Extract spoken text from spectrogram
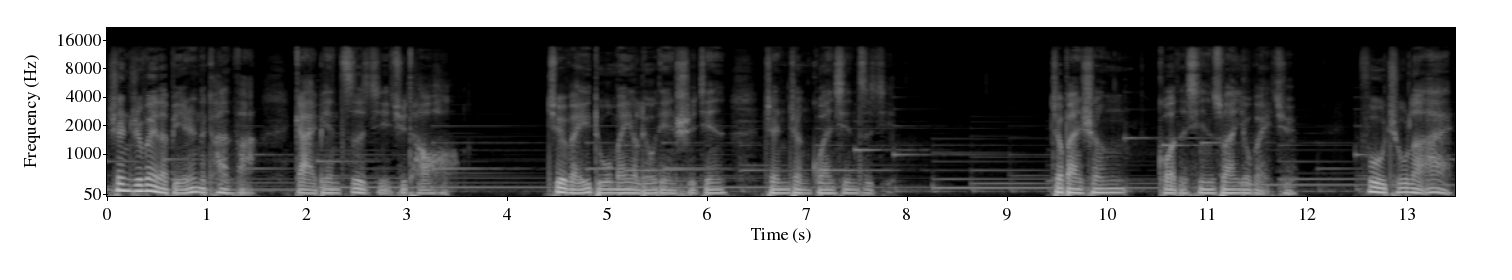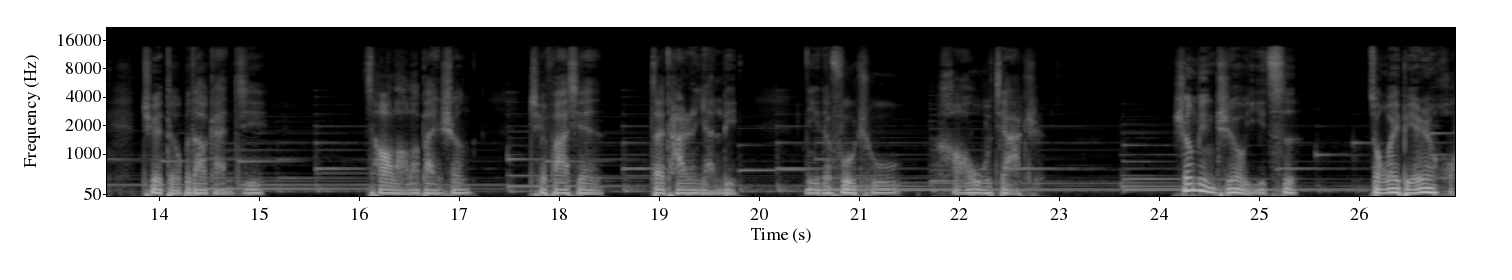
甚至为了别人的看法改变自己去讨好，却唯独没有留点时间真正关心自己。这半生过得心酸又委屈，付出了爱却得不到感激，操劳了半生，却发现，在他人眼里，你的付出。毫无价值。生命只有一次，总为别人活，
